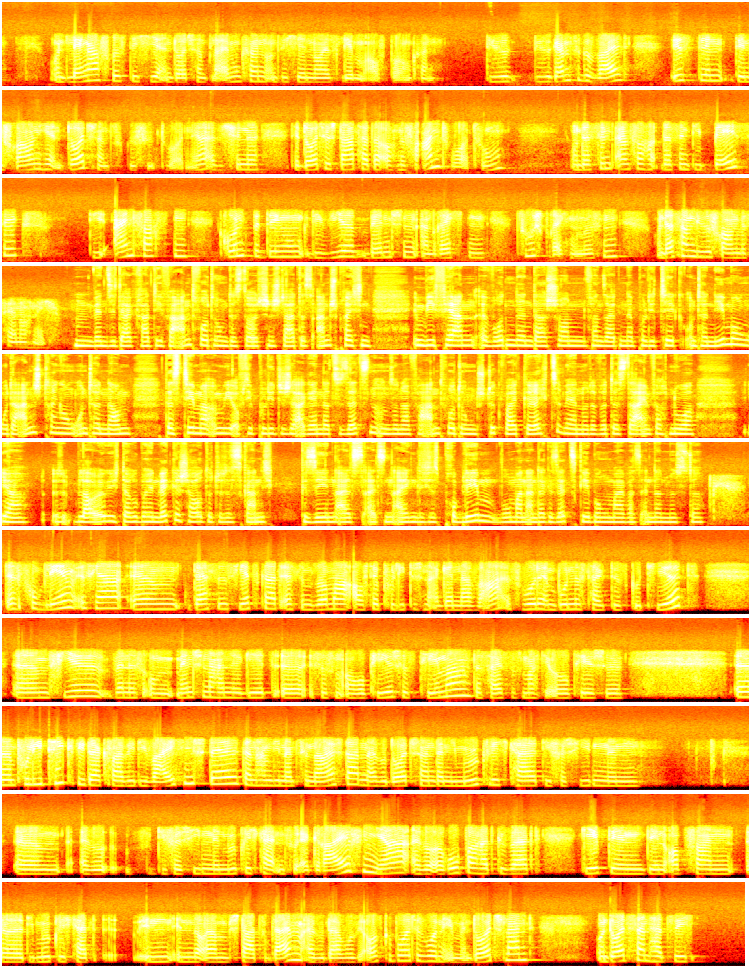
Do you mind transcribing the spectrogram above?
und längerfristig hier in Deutschland bleiben können und sich hier ein neues Leben aufbauen können. Diese, diese ganze Gewalt ist den, den Frauen hier in Deutschland zugefügt worden. Ja? Also ich finde, der deutsche Staat hat da auch eine Verantwortung, und das sind einfach, das sind die Basics, die einfachsten Grundbedingungen, die wir Menschen an Rechten zusprechen müssen. Und das haben diese Frauen bisher noch nicht. Hm, wenn Sie da gerade die Verantwortung des deutschen Staates ansprechen, inwiefern äh, wurden denn da schon von Seiten der Politik Unternehmungen oder Anstrengungen unternommen, das Thema irgendwie auf die politische Agenda zu setzen und so einer Verantwortung ein Stück weit gerecht zu werden? Oder wird das da einfach nur ja, blauäugig darüber hinweggeschaut oder das gar nicht gesehen als, als ein eigentliches Problem, wo man an der Gesetzgebung mal was ändern müsste? Das Problem ist ja, ähm, dass es jetzt gerade erst im Sommer auf der politischen Agenda war. Es wurde im Bundestag diskutiert. Ähm, viel, wenn es um Menschenhandel geht, äh, ist es ein europäisches Thema. Das heißt, es macht die europäische äh, Politik, die da quasi die Weichen stellt. Dann haben die Nationalstaaten, also Deutschland, dann die Möglichkeit, die verschiedenen ähm, also die verschiedenen Möglichkeiten zu ergreifen. Ja, also Europa hat gesagt, gebt den, den Opfern äh, die Möglichkeit, in, in eurem Staat zu bleiben, also da, wo sie ausgebeutet wurden, eben in Deutschland. Und Deutschland hat sich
